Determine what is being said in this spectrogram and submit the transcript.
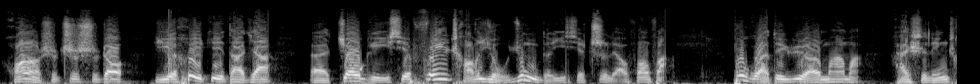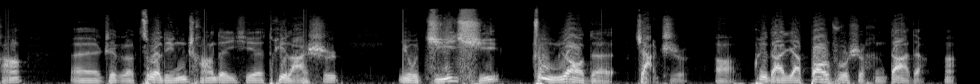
黄老师支十招也会给大家，呃，教给一些非常有用的一些治疗方法，不管对育儿妈妈还是临床。呃，这个做临床的一些推拿师，有极其重要的价值啊，对大家帮助是很大的啊。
